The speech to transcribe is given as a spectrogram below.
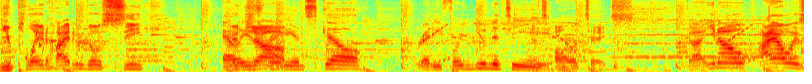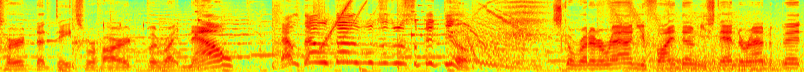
You played hide and go seek. Ellie's job. radiant skill, ready for unity. That's all it takes. God, you know, I always heard that dates were hard, but right now, that, that, was, that was, was a big deal. Just go running around, you find them, you stand around a bit,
